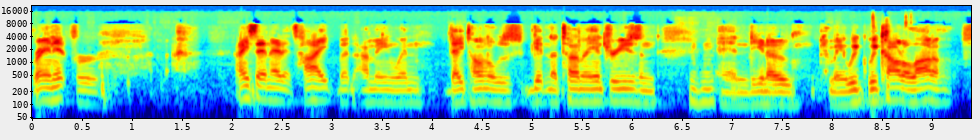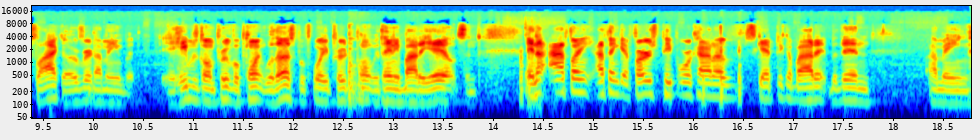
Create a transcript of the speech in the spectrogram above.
ran it for. I ain't saying at its height, but I mean when Daytona was getting a ton of entries and mm-hmm. and you know, I mean, we we caught a lot of slack over it. I mean, but he was going to prove a point with us before he proved a point with anybody else. And and I think I think at first people were kind of skeptic about it, but then. I mean,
